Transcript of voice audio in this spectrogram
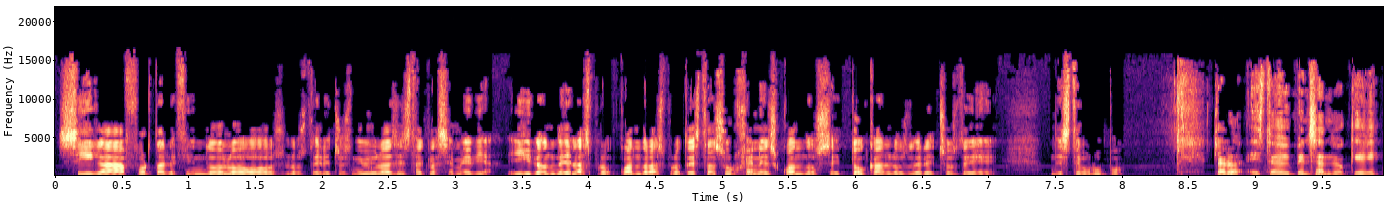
siga fortaleciendo los, los derechos individuales de esta clase media. Y donde las, cuando las protestas surgen es cuando se tocan los derechos de, de este grupo. Claro, estoy pensando que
